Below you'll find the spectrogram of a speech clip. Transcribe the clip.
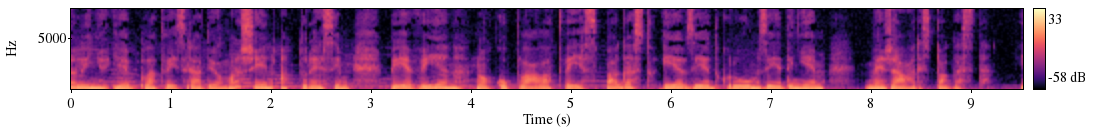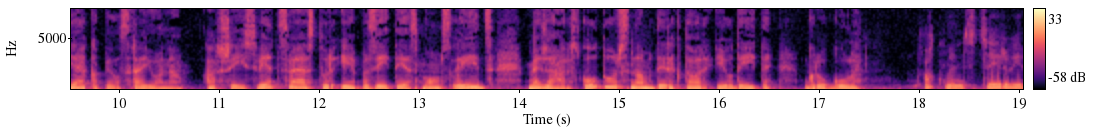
Kumeliņu, jeb Latvijas radio mašīnu, apturēsim pie viena no kuplā Latvijas pagastu ievziedu krūma ziediņiem - Mežāres pagasta, Jēkabils rajonā. Ar šīs vietas vēsturi iepazīties mums līdz Mežāras kultūras nama direktore Judīte Grugule. Akmens cirvi,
